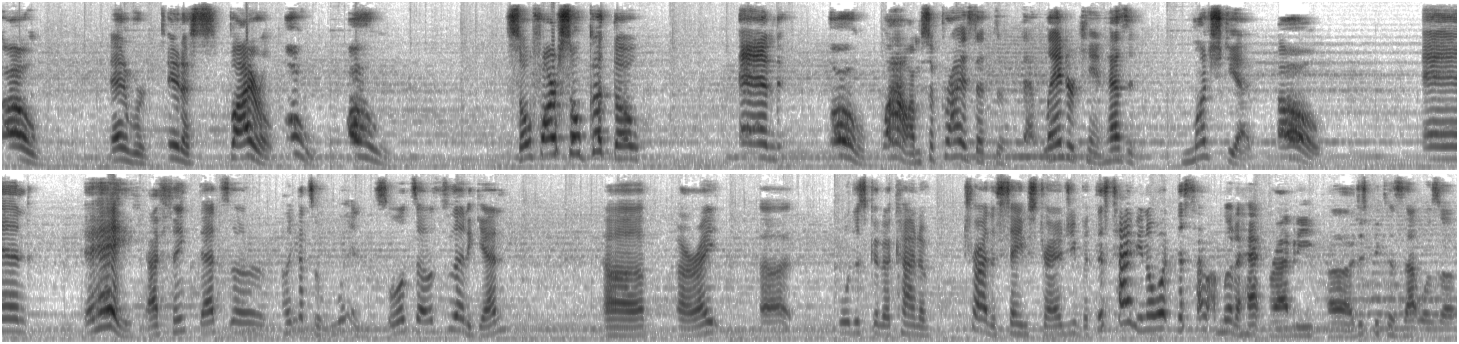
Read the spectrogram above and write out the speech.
oh and we're in a spiral oh oh so far so good though and oh wow I'm surprised that the that lander can hasn't munched yet oh and hey, I think that's a I think that's a win. So let's uh, let's do that again. Uh, all right. Uh, we're just gonna kind of try the same strategy, but this time, you know what? This time I'm gonna hack gravity. Uh, just because that was a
